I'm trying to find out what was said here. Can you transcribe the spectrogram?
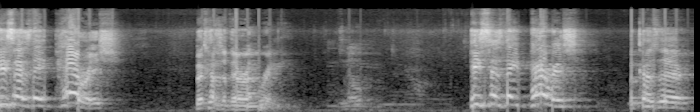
He says they perish because of their upbringing. He says they perish because of their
